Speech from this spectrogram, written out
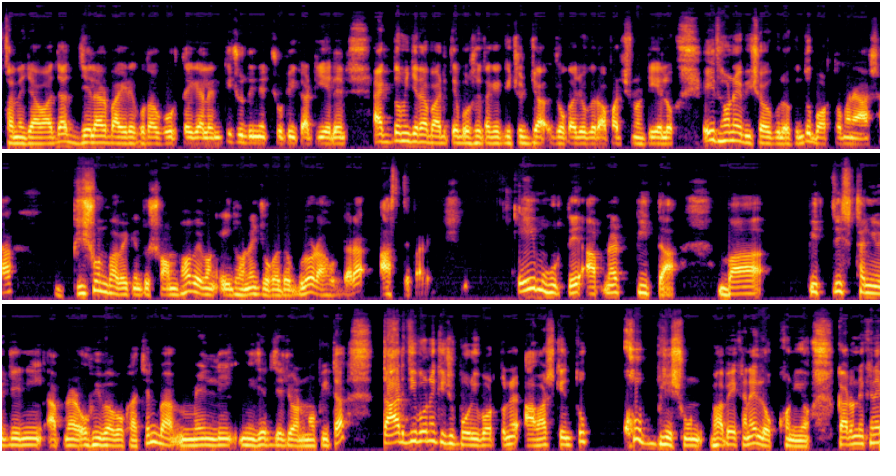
স্থানে যাওয়া যায়, জেলার বাইরে কোথাও ঘুরতে গেলেন কিছু দিনের ছুটি কাটিয়ে এলেন, একদমই যারা বাড়িতে বসে থাকে, কিছু যোগাযোগের অপরচুনিটি এলো, এই ধরনের বিষয়গুলো কিন্তু বর্তমানে আসা ভীষণভাবে কিন্তু সম্ভব এবং এই ধরনের যোগাযোগগুলো রাহুর দ্বারা আসতে পারে। এই মুহূর্তে আপনার পিতা বা পিতৃস্থানীয় যিনি আপনার অভিভাবক আছেন বা মেনলি নিজের যে জন্মপিতা, তার জীবনে কিছু পরিবর্তনের আভাস কিন্তু খুব ভীষণ ভাবে এখানে লক্ষণীয়। কারণ এখানে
